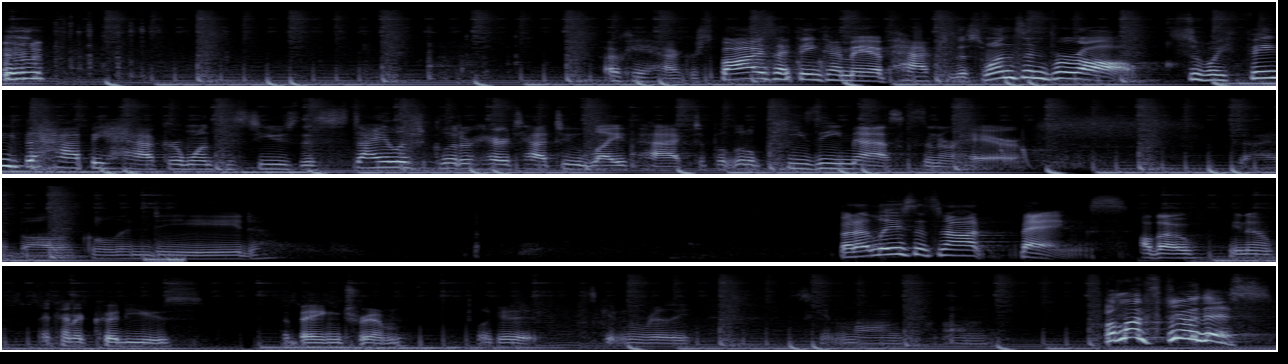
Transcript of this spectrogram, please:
okay, hacker spies, I think I may have hacked this once and for all. So I think the happy hacker wants us to use this stylish glitter hair tattoo life hack to put little PZ masks in her hair. Diabolical indeed. But at least it's not bangs. Although, you know, I kind of could use a bang trim. Look at it. It's getting really, it's getting long. Um, but let's do this!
